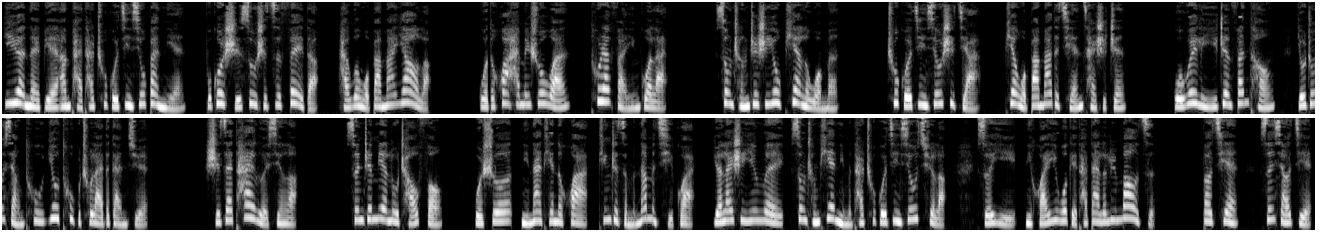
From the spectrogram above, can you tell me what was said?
医院那边安排他出国进修半年，不过食宿是自费的，还问我爸妈要了。我的话还没说完，突然反应过来，宋城这是又骗了我们。出国进修是假，骗我爸妈的钱才是真。我胃里一阵翻腾，有种想吐又吐不出来的感觉，实在太恶心了。孙真面露嘲讽。我说你那天的话听着怎么那么奇怪？原来是因为宋城骗你们他出国进修去了，所以你怀疑我给他戴了绿帽子。抱歉，孙小姐，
